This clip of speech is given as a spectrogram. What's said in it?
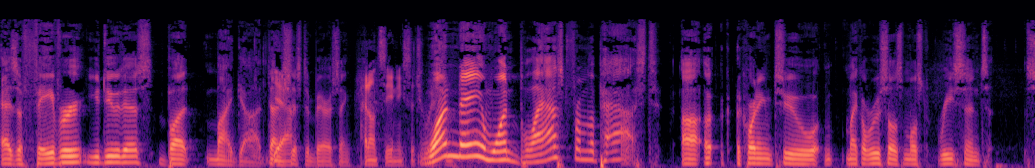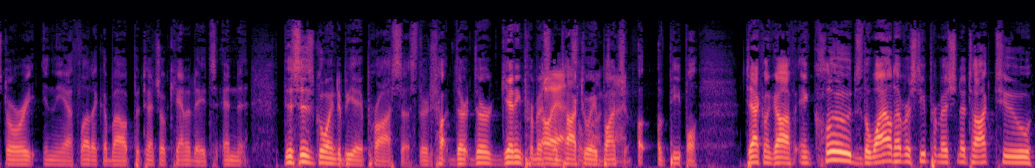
as a favor you do this, but my God, that's Yeah. just embarrassing. I don't see any situation. One name, one blast from the past, uh, according to Michael Russo's most recent story in the Athletic about potential candidates, and this is going to be a process. They're they're, they're getting permission Oh, to talk it's a to a bunch of, of people. Declan Goff includes the Wild have received permission to talk to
